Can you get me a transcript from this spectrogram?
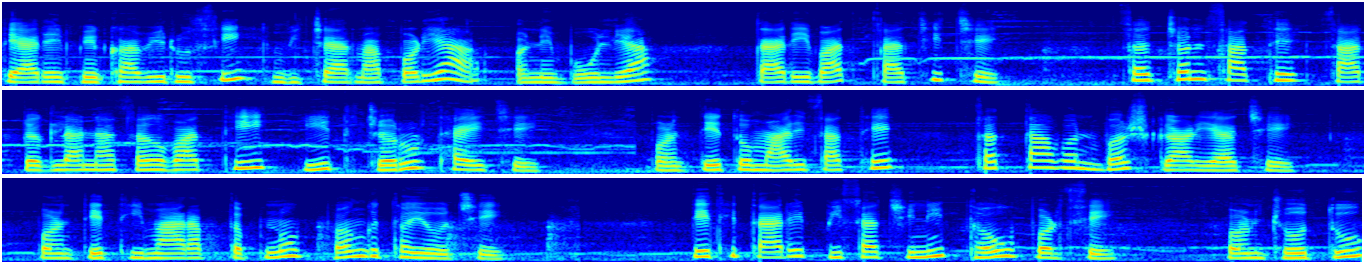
ત્યારે મેઘાવી ઋષિ વિચારમાં પડ્યા અને બોલ્યા, તારી વાત સાચી છે. સજ્જન સાથે સાત ડગલાના સહવાદથી હિત જરૂર થાય છે. પણ તે તો મારી સાથે સત્તાવન વર્ષ ગાળ્યા છે. પણ તેથી મારા તપનો ભંગ થયો છે. તેથી તારે પિસાચીની થવું પડશે. પણ જો તું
